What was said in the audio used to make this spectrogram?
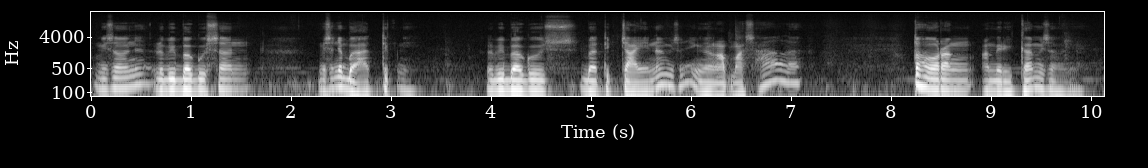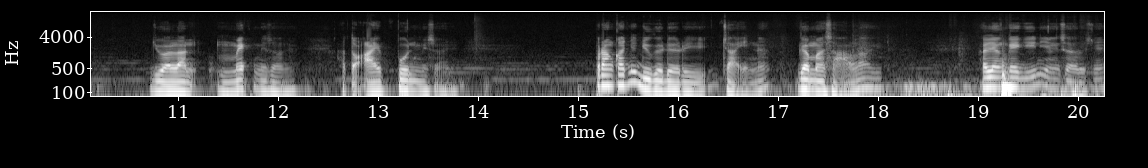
misalnya lebih bagusan misalnya batik nih. Lebih bagus batik China misalnya nggak masalah. Toh orang Amerika misalnya jualan Mac misalnya atau iPhone misalnya. Perangkatnya juga dari China gak masalah gitu. Hal yang kayak gini yang seharusnya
